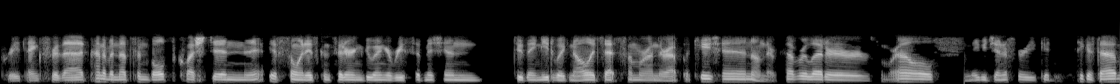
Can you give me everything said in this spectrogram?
Great, thanks for that. Kind of a nuts and bolts question. If someone is considering doing a resubmission, do they need to acknowledge that somewhere on their application, on their cover letter, somewhere else? Maybe Jennifer, you could take a stab.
